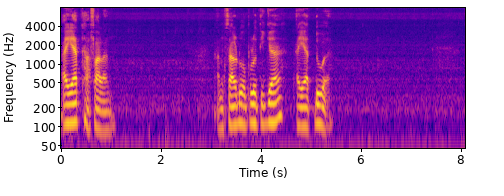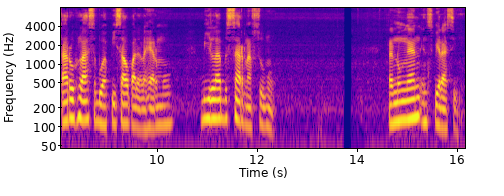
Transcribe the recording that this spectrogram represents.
Ayat hafalan Amsal 23 ayat 2 Taruhlah sebuah pisau pada lehermu bila besar nafsumu. Renungan inspirasi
